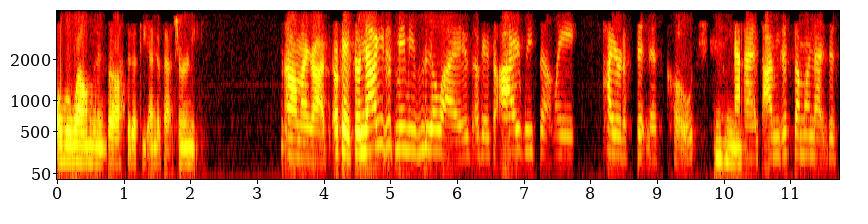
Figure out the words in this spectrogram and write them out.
overwhelmed and exhausted at the end of that journey. Oh my gosh. Okay, so now you just made me realize. Okay, so I recently hired a fitness coach, mm-hmm. and I'm just someone that just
